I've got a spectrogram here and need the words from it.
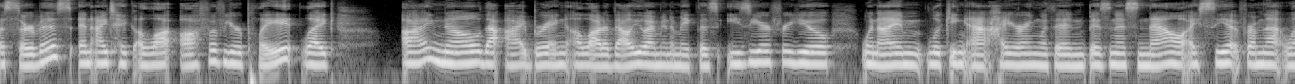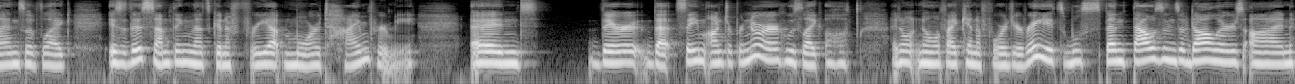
a service and I take a lot off of your plate. Like, I know that I bring a lot of value. I'm going to make this easier for you. When I'm looking at hiring within business now, I see it from that lens of like, is this something that's going to free up more time for me? And there, that same entrepreneur who's like, oh, I don't know if I can afford your rates, will spend thousands of dollars on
